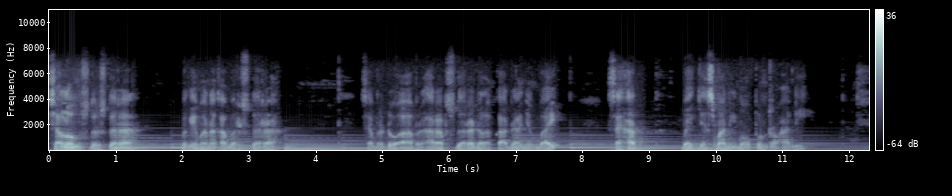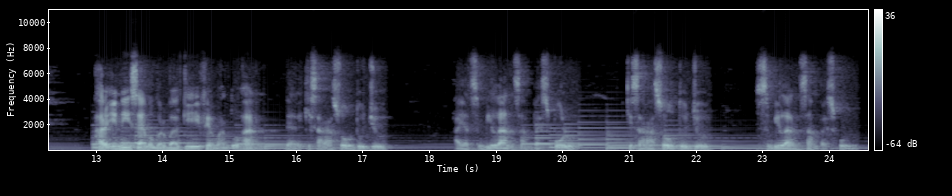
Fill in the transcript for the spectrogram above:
Shalom saudara-saudara, bagaimana kabar saudara? Saya berdoa berharap saudara dalam keadaan yang baik, sehat, baik jasmani maupun rohani. Hari ini saya mau berbagi firman Tuhan dari Kisah Rasul 7 ayat 9 sampai 10. Kisah Rasul 7 9 sampai 10.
